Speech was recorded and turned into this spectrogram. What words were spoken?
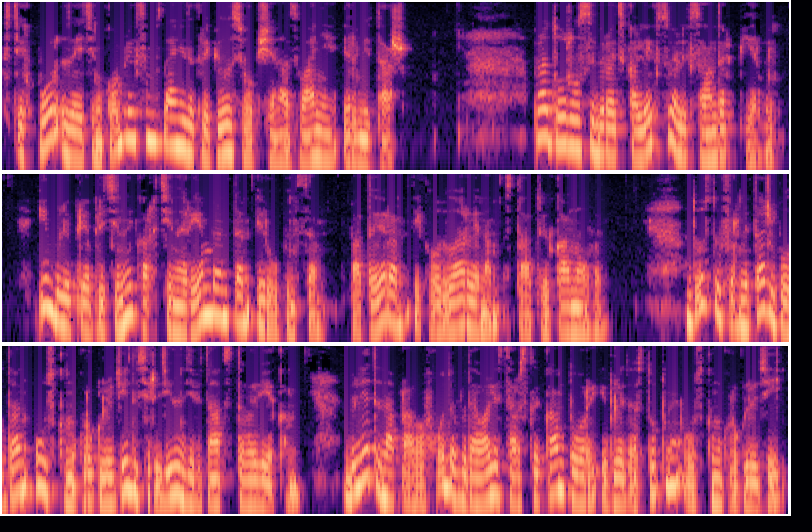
С тех пор за этим комплексом зданий закрепилось общее название «Эрмитаж». Продолжил собирать коллекцию Александр I. Им были приобретены картины Рембрандта и Рубенса, Патера и Клода Лорена, статуи Кановы. Доступ в Эрмитаж был дан узкому кругу людей до середины XIX века. Билеты на право входа выдавались царской конторы и были доступны узкому кругу людей.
